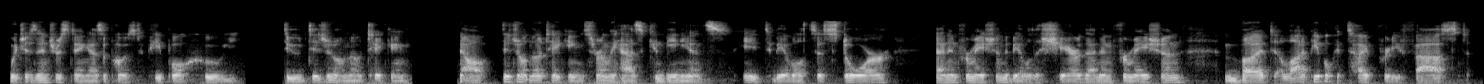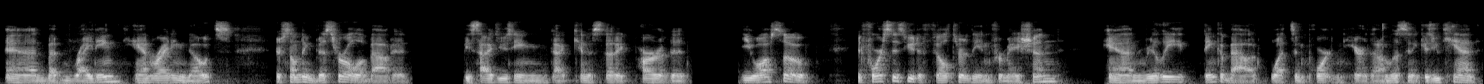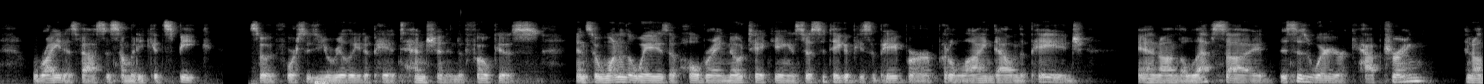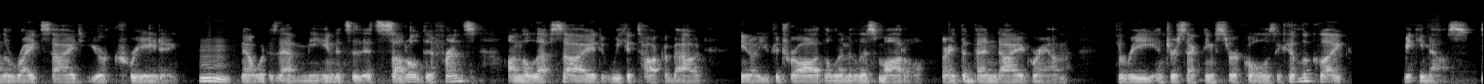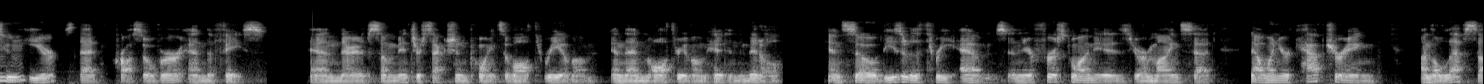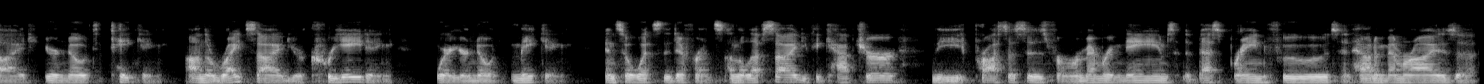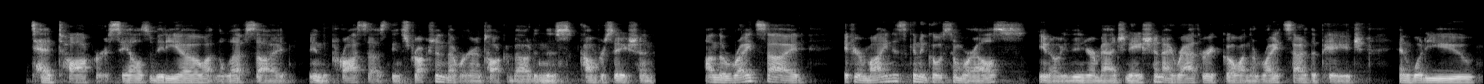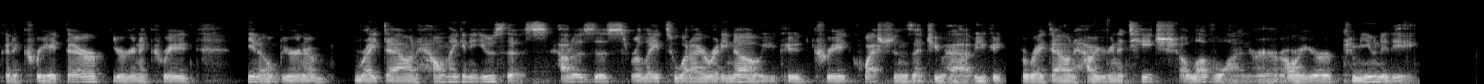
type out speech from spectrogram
which is interesting as opposed to people who do digital note taking. Now, digital note taking certainly has convenience eh, to be able to store that information, to be able to share that information. But a lot of people could type pretty fast, and but writing, handwriting notes, there's something visceral about it. Besides using that kinesthetic part of it, you also it forces you to filter the information and really think about what's important here that I'm listening because you can't write as fast as somebody could speak. So it forces you really to pay attention and to focus. And so one of the ways of whole brain note taking is just to take a piece of paper, put a line down the page, and on the left side, this is where you're capturing, and on the right side, you're creating. Mm. Now, what does that mean? It's a it's subtle difference. On the left side, we could talk about, you know, you could draw the limitless model, right? The Venn diagram, three intersecting circles. It could look like Mickey Mouse, 2 mm-hmm. ears that cross over, and the face and there's some intersection points of all three of them, and then all three of them hit in the middle. And so these are the three M's. And your first one is your mindset. Now, when you're capturing on the left side, you're note taking. On the right side, you're creating where you're note making. And so, what's the difference? On the left side, you could capture the processes for remembering names, the best brain foods, and how to memorize a TED talk or a sales video on the left side in the process, the instruction that we're going to talk about in this conversation. On the right side, if your mind is going to go somewhere else, you know, in your imagination, I rather it go on the right side of the page. And what are you going to create there? You're going to create, you know, you're going to write down how am I going to use this? How does this relate to what I already know? You could create questions that you have. You could write down how you're going to teach a loved one or, or your community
